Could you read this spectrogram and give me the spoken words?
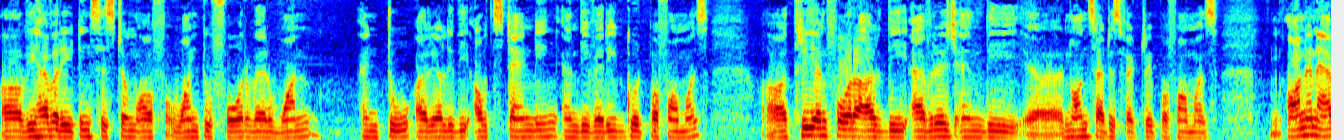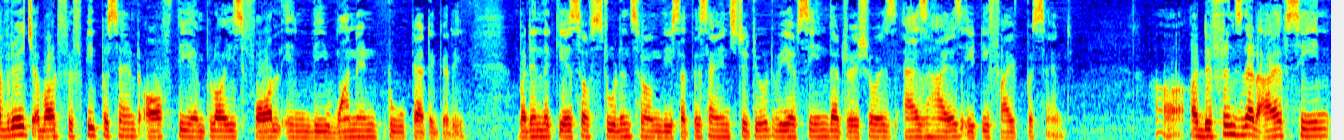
Uh, we have a rating system of 1 to 4 where 1 and 2 are really the outstanding and the very good performers. Uh, 3 and 4 are the average and the uh, non-satisfactory performers. On an average, about 50% of the employees fall in the 1 and 2 category. But in the case of students from the Sathya Sai Institute, we have seen that ratio is as high as 85%. Uh, a difference that I have seen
